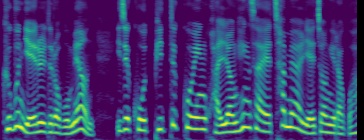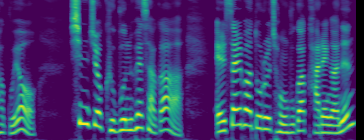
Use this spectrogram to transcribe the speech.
그분 예를 들어보면 이제 곧 비트코인 관련 행사에 참여할 예정이라고 하고요. 심지어 그분 회사가 엘살바도르 정부가 발행하는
